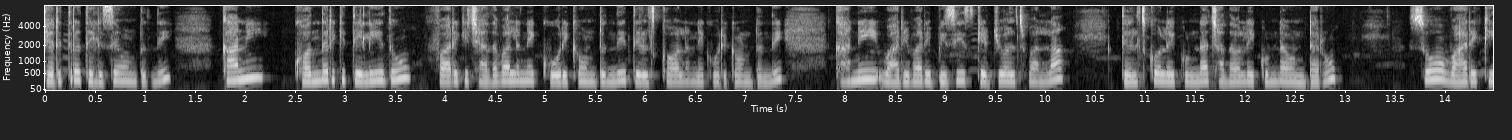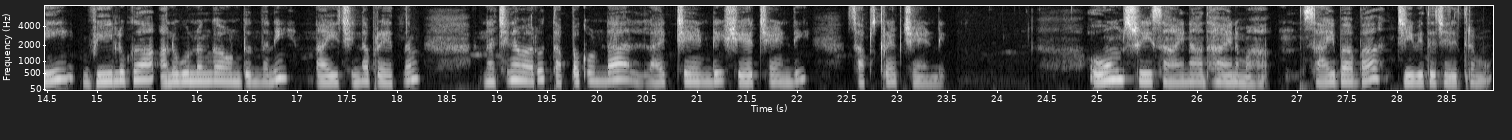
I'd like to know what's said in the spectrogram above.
చరిత్ర తెలిసే ఉంటుంది. కానీ కొందరికి తెలియదు వారికి చదవాలనే కోరిక ఉంటుంది తెలుసుకోవాలనే కోరిక ఉంటుంది. కానీ వారి వారి బిజీ స్కెడ్యూల్స్ వల్ల తెలుసుకోలేకుండా చదవలేకుండా ఉంటారు. సో వారికి వీలుగా అనుగుణంగా ఉంటుందని నా ఈ చిన్న ప్రయత్నం. నచ్చిన వారు తప్పకుండా లైక్ చేయండి షేర్ చేయండి సబ్స్క్రైబ్ చేయండి. ఓం శ్రీ సాయినాథాయ నమ. సాయిబాబా జీవిత చరిత్రము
